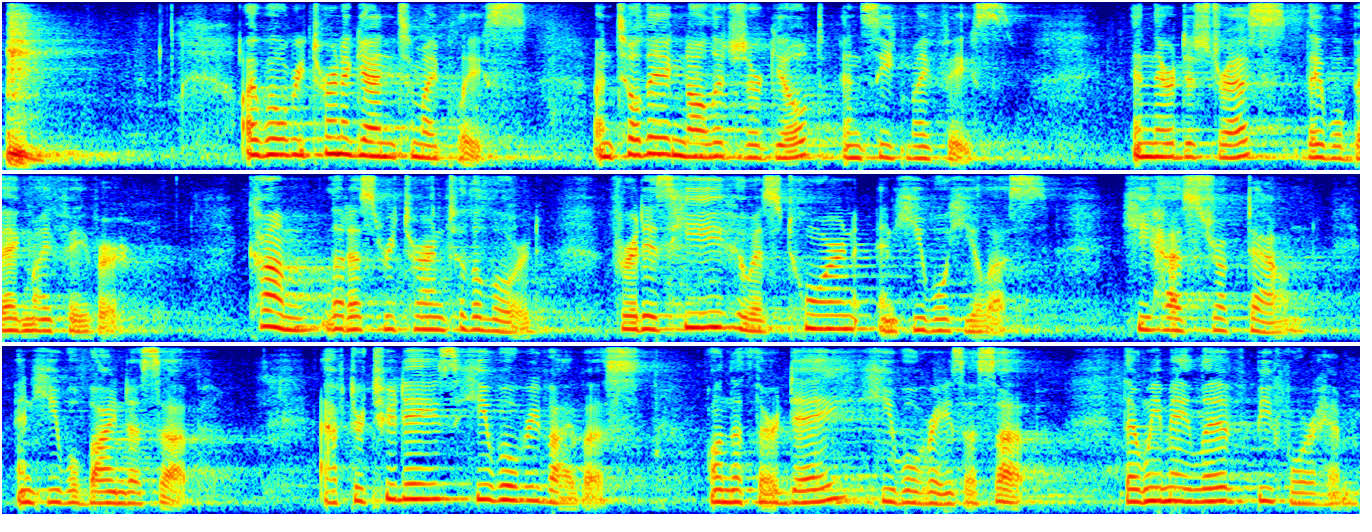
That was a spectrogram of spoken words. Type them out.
I will return again to my place until they acknowledge their guilt and seek my face. In their distress, they will beg my favor. Come, let us return to the Lord, for it is He who has torn, and He will heal us. He has struck down, and He will bind us up. After two days, He will revive us. On the third day, He will raise us up, that we may live before Him.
